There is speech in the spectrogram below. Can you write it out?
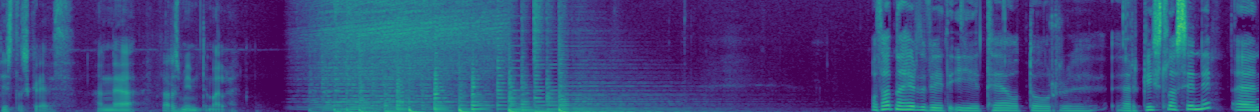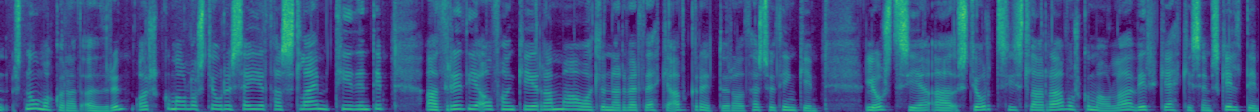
fyrsta skrefið þannig að það er sem ég myndi mæla Og þarna heyrðu við í Theodor eh, R. Gíslasinni en snúm okkur að öðrum. Orkumálastjóri segir það slæm tíðindi að þriðji áfangi ramma áallunar verði ekki afgreitur á þessu þingi. Ljóst sé að stjórnsísla raforkumála virki ekki sem skildi.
